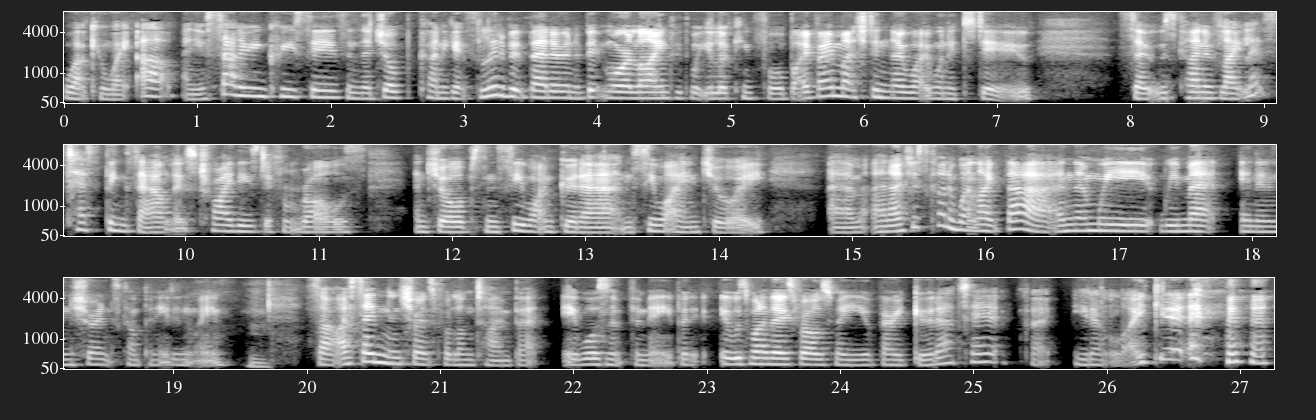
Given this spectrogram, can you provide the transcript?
work your way up and your salary increases and the job kind of gets a little bit better and a bit more aligned with what you're looking for. But I very much didn't know what I wanted to do. So it was kind of like, let's test things out. Let's try these different roles and jobs and see what I'm good at and see what I enjoy. Um, and I just kind of went like that. And then we, we met in an insurance company, didn't we? So I stayed in insurance for a long time, but it wasn't for me. But it, it was one of those roles where you're very good at it, but you don't like it.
